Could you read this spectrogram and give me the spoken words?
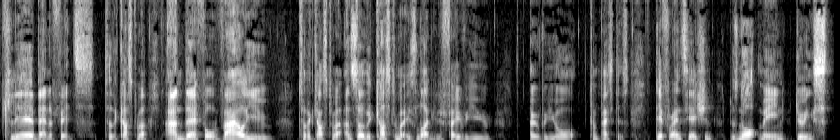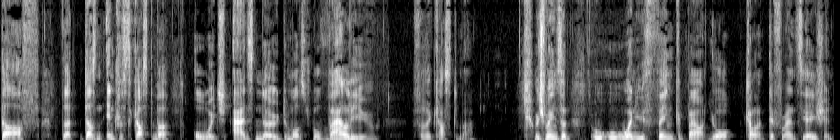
clear benefits to the customer and therefore value to the customer. And so the customer is likely to favor you over your competitors. Differentiation does not mean doing stuff that doesn't interest the customer or which adds no demonstrable value for the customer. Which means that when you think about your current differentiation,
